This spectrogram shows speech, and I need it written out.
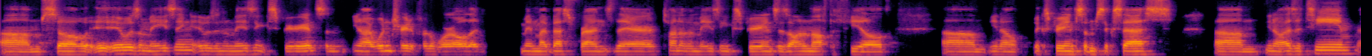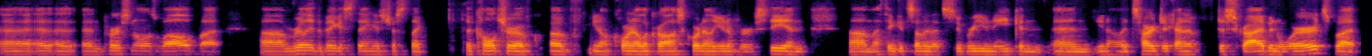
Um, so it, it, was amazing. It was an amazing experience and, you know, I wouldn't trade it for the world. I, made my best friends there. Ton of amazing experiences on and off the field. Um, you know, experienced some success. Um, you know, as a team uh, and personal as well. But um, really, the biggest thing is just like the culture of of you know Cornell lacrosse, Cornell University, and um, I think it's something that's super unique and and you know it's hard to kind of describe in words, but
